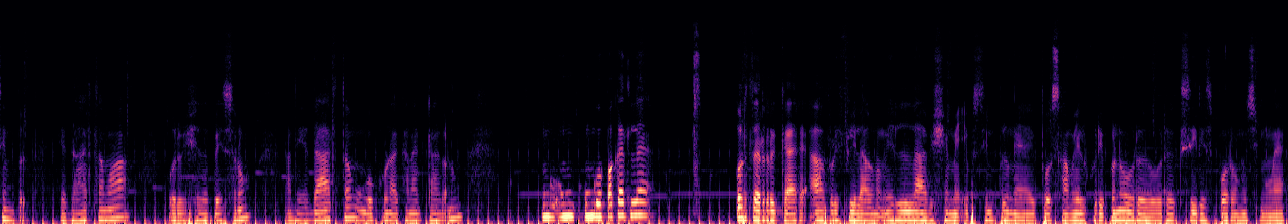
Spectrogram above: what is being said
சிம்பிள் யதார்த்தமாக ஒரு விஷயத்த பேசுகிறோம் அந்த யதார்த்தம் உங்கள் கூட கனெக்ட் ஆகணும். உங்கள் உங் உங்கள் பக்கத்தில் ஒருத்தர் இருக்கார். அப்படி ஃபீல் ஆகணும். எல்லா விஷயமே. இப்போ சிம்பிளுங்க இப்போ சமையல் குறிப்புன்னு ஒரு ஒரு சீரீஸ் போகிறோம்னு வச்சுக்கோங்களேன்.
